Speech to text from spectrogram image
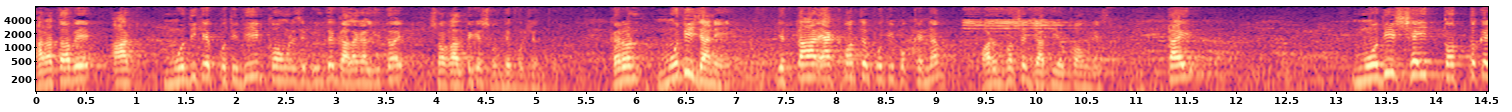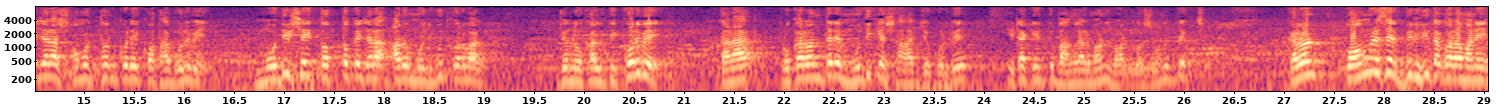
হারাতে হবে। আর মোদিকে প্রতিদিন কংগ্রেসের বিরুদ্ধে গালাগাল দিতে হয়, সকাল থেকে সন্ধে পর্যন্ত। কারণ মোদী জানে যে তার একমাত্র প্রতিপক্ষের নাম ভারতবর্ষের জাতীয় কংগ্রেস। তাই মোদির সেই তত্ত্বকে যারা সমর্থন করে কথা বলবে, মোদির সেই তত্ত্বকে যারা আরও মজবুত করবার জন্য ওকালতি করবে, তারা প্রকারান্তরে মোদিকে সাহায্য করবে। এটা কিন্তু বাংলার মানুষ, ভারতবর্ষের মানুষ দেখছে। কারণ কংগ্রেসের বিরোধিতা করা মানে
